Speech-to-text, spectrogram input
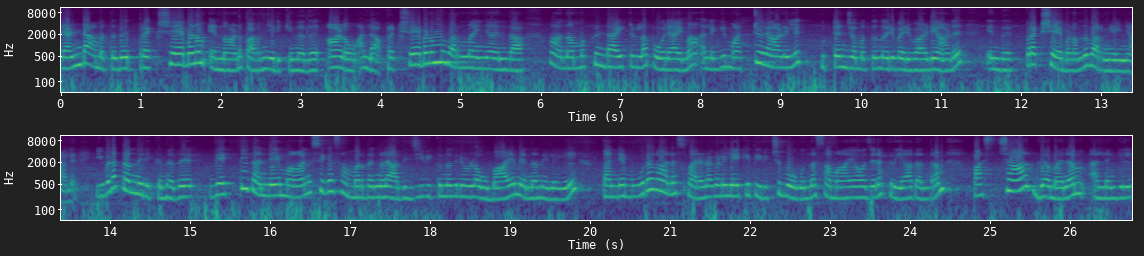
രണ്ടാമത്തത് പ്രക്ഷേപണം എന്നാണ് പറഞ്ഞിരിക്കുന്നത്. ആണോ? അല്ല പ്രക്ഷേപണം എന്ന് പറഞ്ഞു കഴിഞ്ഞാൽ എന്താ? ആ നമുക്കുണ്ടായിട്ടുള്ള പോരായ്മ അല്ലെങ്കിൽ മറ്റൊരാളിൽ കുറ്റം ചുമത്തുന്ന ഒരു പരിപാടിയാണ് എന്ത്? പ്രക്ഷേപണം എന്ന് പറഞ്ഞു കഴിഞ്ഞാൽ. ഇവിടെ തന്നിരിക്കുന്നത് വ്യക്തി തന്റെ മാനസിക സമ്മർദ്ദങ്ങളെ അതിജീവിക്കുന്നതിനുള്ള ഉപായം എന്ന നിലയിൽ തന്റെ ഭൂതകാല സ്മരണകളിലേക്ക് തിരിച്ചു പോകുന്ന സമായോജന ക്രിയാതന്ത്രം പശ്ചാത്ഗമനം അല്ലെങ്കിൽ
